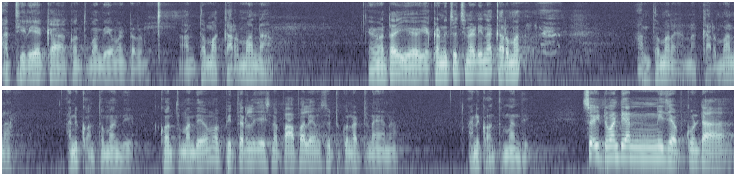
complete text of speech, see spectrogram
అది తెలియక కొంతమంది ఏమంటారు అంత మా కర్మ అన్న. ఏమంట ఏ- ఎక్కడి నుంచి వచ్చినాడు నా కర్మ? అంత మన నా కర్మ అని కొంతమంది కొంతమంది ఏమో మా పితరులు చేసిన పాపాలు ఏమో చుట్టుకున్నట్టున్నాయన అని కొంతమంది సో ఇటువంటి అన్నీ చెప్పుకుంటా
